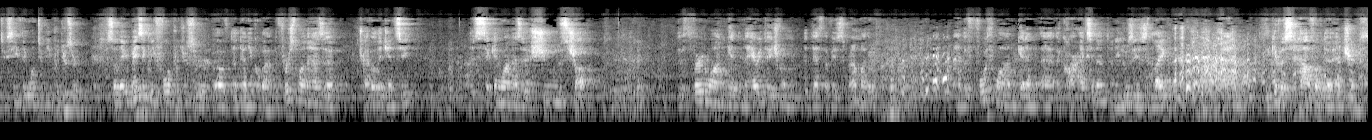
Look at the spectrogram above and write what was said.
to see if they want to be producer. So they're basically four producer of the Dernier. The first one has a travel agency. The second one has a shoes shop. The third one get an heritage from the death of his grandmother. And the fourth one get an, uh, a car accident and he loses his leg. And they give us half of the entrance.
